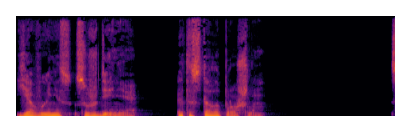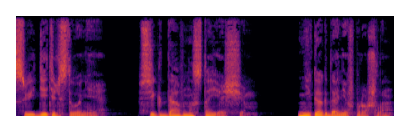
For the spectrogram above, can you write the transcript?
я вынес суждение. Это стало прошлым. Свидетельствование всегда в настоящем, никогда не в прошлом.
